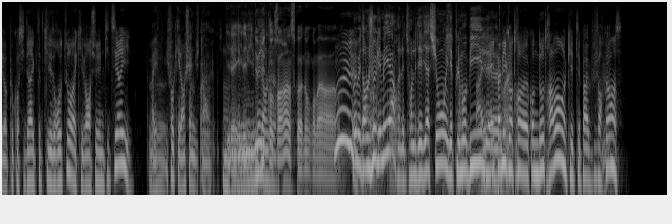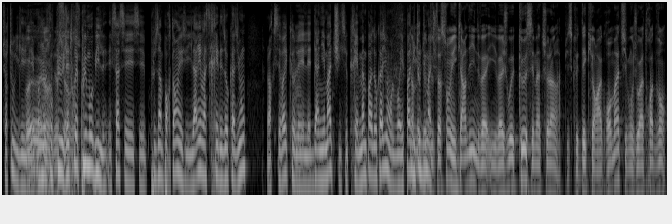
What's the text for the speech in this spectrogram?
est- on peut considérer peut-être qu'il est de retour et qu'il va enchaîner une petite série. Ouais, Euh, il faut qu'il enchaîne du temps. Il a, Il est il a mis deux buts contre Reims, quoi. Donc on va. oui, Oui, mais dans le jeu, il est meilleur. Sur les déviations, il est plus mobile. Ah, il n'avait euh, pas mis ouais. contre, contre d'autres avant qui n'étaient pas plus forts que Mm. Reims. Surtout, il est, Ouais, moi, je non, trouve plus, sûr, je l'ai trouvé plus mobile. Et ça, c'est c'est plus important. Et il arrive à se créer des occasions. Alors que c'est vrai que les, les derniers matchs, il se créait même pas d'occasion. On le voyait pas Non, du tout de du match. toute façon, Icardi, il va, il va jouer que ces matchs-là. Puisque dès qu'il y aura gros match, ils vont jouer à 3 devant.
